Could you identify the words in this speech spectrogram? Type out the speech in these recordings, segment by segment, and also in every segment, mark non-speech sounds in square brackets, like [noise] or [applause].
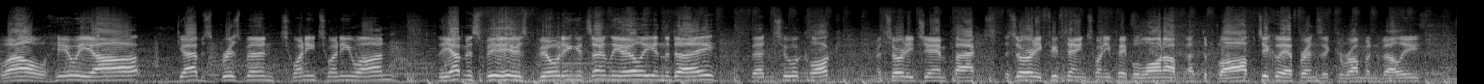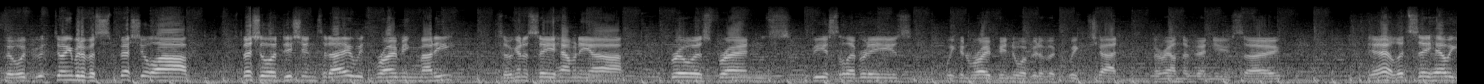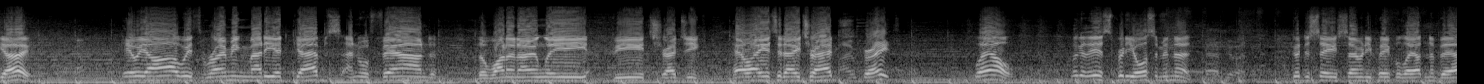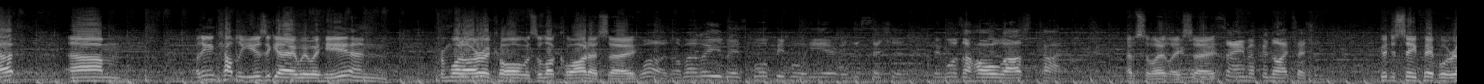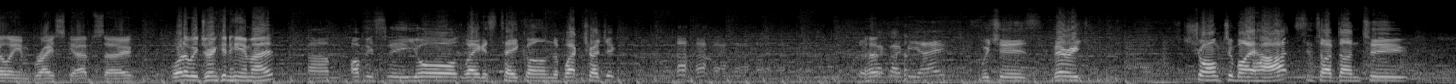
Well, here we are, Gabs Brisbane 2021. The atmosphere is building. It's only early in the day, about 2 o'clock. It's already jam packed. There's already 15, 20 people line up at the bar, particularly our friends at Currumbin Valley. But we're doing a bit of a special uh, special edition today with Roaming Matty. So we're going to see how many uh, brewers, friends, beer celebrities we can rope into a bit of a quick chat around the venue. So yeah, let's see how we go. Here we are with Roaming Matty at Gabs, and we've found the one and only Beer Tragic. How are you today, Trad? I'm great. Well, look at this, pretty awesome, isn't it? Good to see so many people out and about. Um, I think a couple of years ago we were here, and from what I recall, it was a lot quieter. So It was. I believe there's more people here in this session than was the whole last time. absolutely. So the same at the night session. good to see people really embrace Gabs. So what are we drinking here, mate? Um, obviously, your latest take on the Black Tragic. [laughs] the Black IPA, which is very strong to my heart since I've done two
